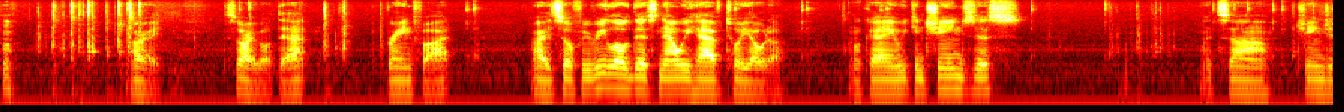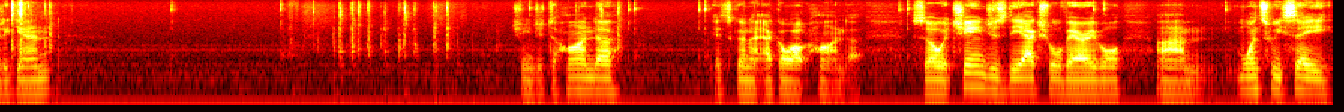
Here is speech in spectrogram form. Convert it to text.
Alright, sorry about that. Brain fart. Alright, so if we reload this, now we have Toyota. Okay, and we can change this. Let's uh, change it again. Change it to Honda. It's going to echo out Honda. So it changes the actual variable. Um, once we say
